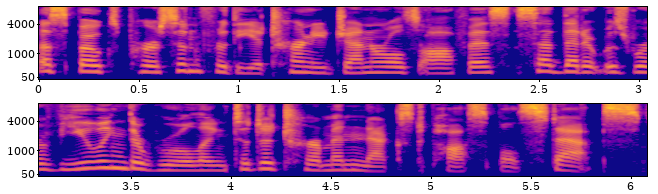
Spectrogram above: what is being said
A spokesperson for the Attorney General's office said that it was reviewing the ruling to determine next possible steps.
